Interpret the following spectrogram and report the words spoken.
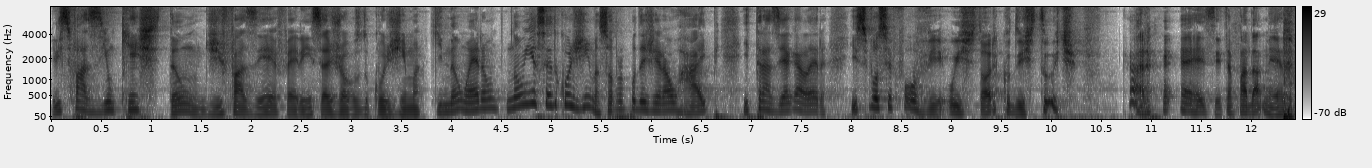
Eles faziam questão de fazer referência a jogos do Kojima que não eram, não ia ser do Kojima, só para poder gerar o hype e trazer a galera. E se você for ver o histórico do estúdio, Cara, é receita pra dar merda.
